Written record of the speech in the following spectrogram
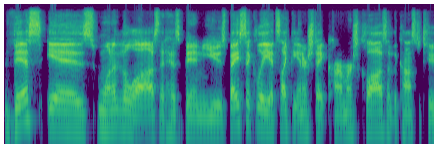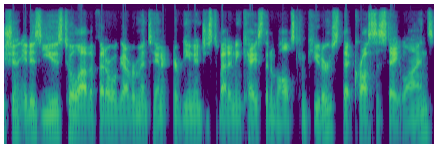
this is one of the laws that has been used. Basically, it's like the interstate commerce clause of the Constitution. It is used to allow the federal government to intervene in just about any case that involves computers that cross the state lines.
